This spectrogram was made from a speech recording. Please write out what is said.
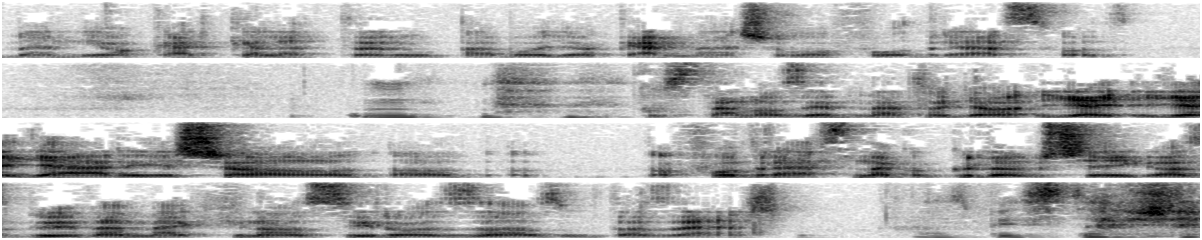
menni akár Kelet-Európába, vagy akár máshova a fodrászhoz. Mm. Pusztán azért, mert hogy a jegyár és a, a, a fodrásznak a különbsége az bőven megfinanszírozza az utazást. Az biztos.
